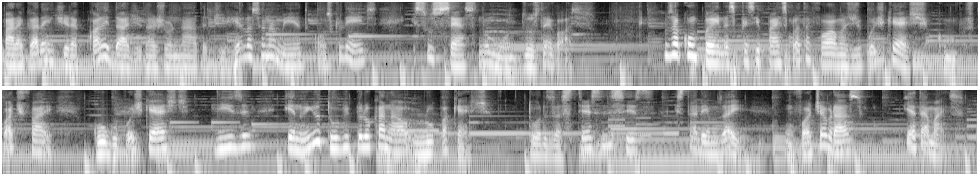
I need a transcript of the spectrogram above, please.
para garantir a qualidade na jornada de relacionamento com os clientes e sucesso no mundo dos negócios. Nos acompanhe nas principais plataformas de podcast, como Spotify, Google Podcast, Deezer e no YouTube pelo canal LupaCast. Todas as terças e sextas estaremos aí. Um forte abraço e até mais!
